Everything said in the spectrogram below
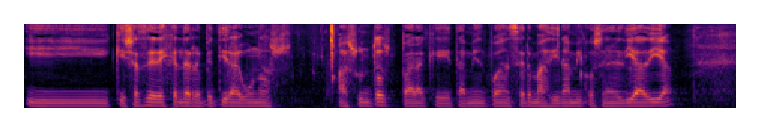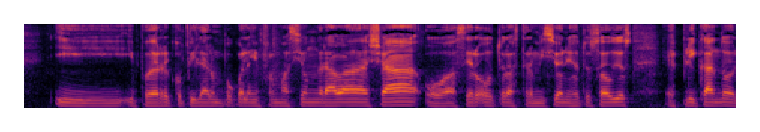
y que ya se dejen de repetir algunos asuntos para que también puedan ser más dinámicos en el día a día y, y, poder recopilar un poco la información grabada ya o hacer otras transmisiones, otros audios explicando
